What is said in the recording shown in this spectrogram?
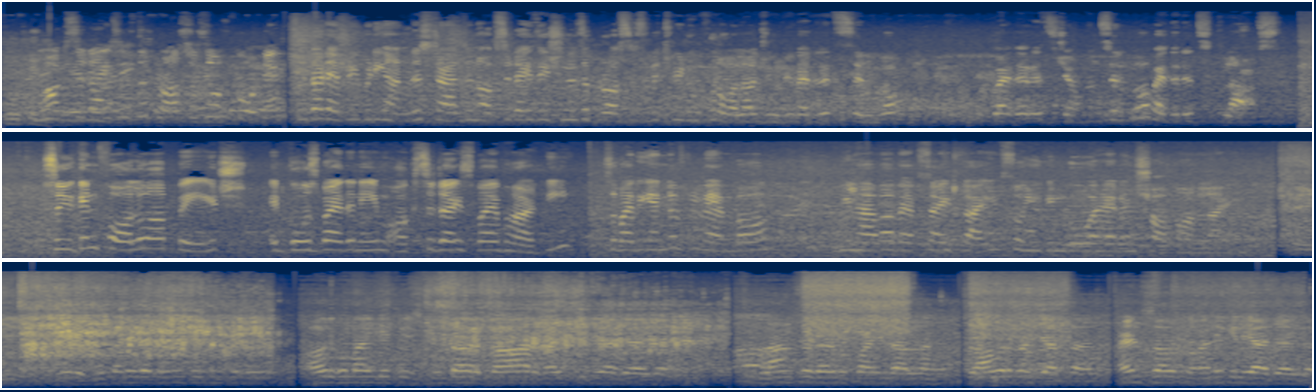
coating. Oxidizing is the process of coating. So that everybody understands and oxidization is a process which we do for all our jewelry, whether it's silver, whether it's German silver, whether it's glass. So you can follow our page. It goes by the name Oxidized by Bharti. So by the end of November, we'll have our website live so you can go ahead and shop online. और घुमाएँगे तो स्कूटर कार बाइक के लिए आ जाएगा। प्लांट से घर में पानी डालना है। फ्लावर बन जाता है। हैंड शावर नहाने के लिए आ जाएगा।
